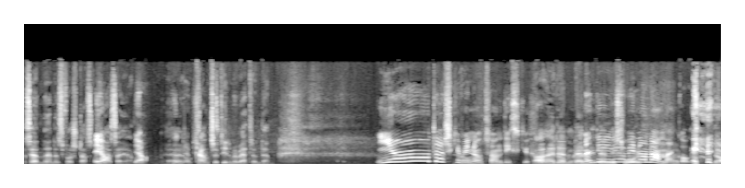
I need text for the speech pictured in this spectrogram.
sen hennes första skulle Ja, jag säga. ja, Eh, 100%. och kanske till och med bättre än den. Ja, där ska vi nog ta en diskussion Ja, den- den- Men den det är gör vi någon annan gång. Ja,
